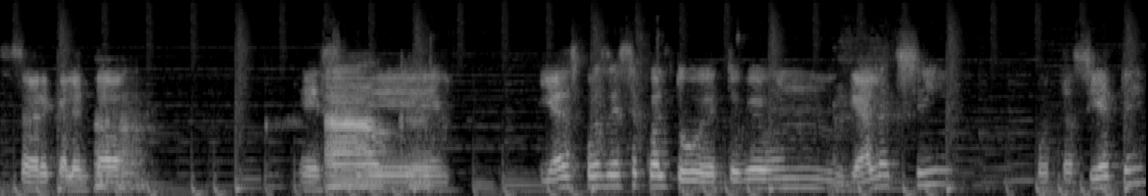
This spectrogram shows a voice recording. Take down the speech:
se sobrecalentaba. Este, Ah, Ya después de ese, ¿cuál tuve? Tuve un Galaxy J7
